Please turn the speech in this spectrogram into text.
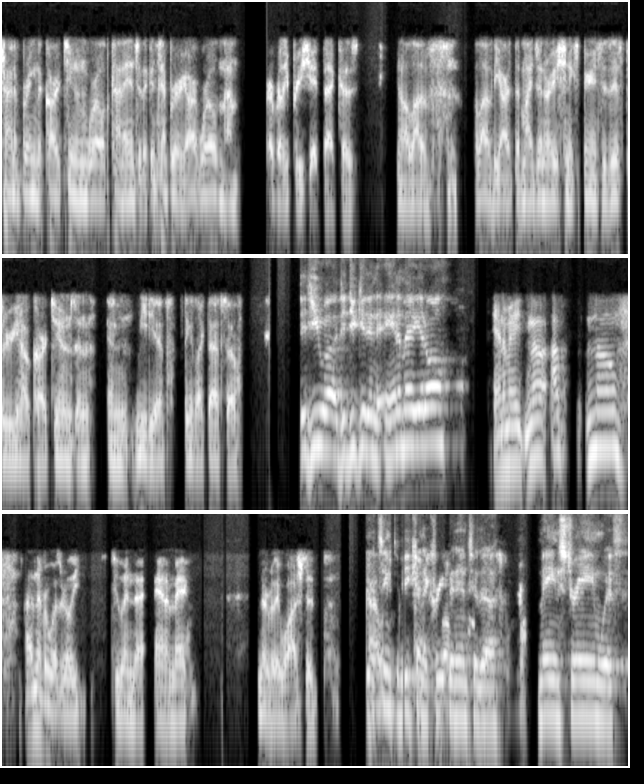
trying to bring the cartoon world kind of into the contemporary art world, and I'm, I really appreciate that because you know a lot of a lot of the art that my generation experiences is through you know cartoons and and media things like that. So, did you uh, did you get into anime at all? Anime? No, I, no, I never was really too into anime. Never really watched it. It seems to be kind of creeping into the mainstream with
